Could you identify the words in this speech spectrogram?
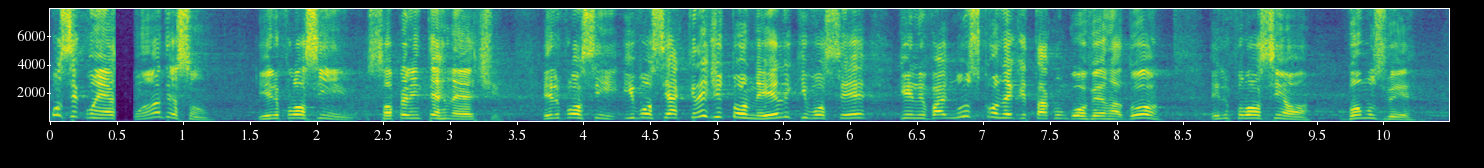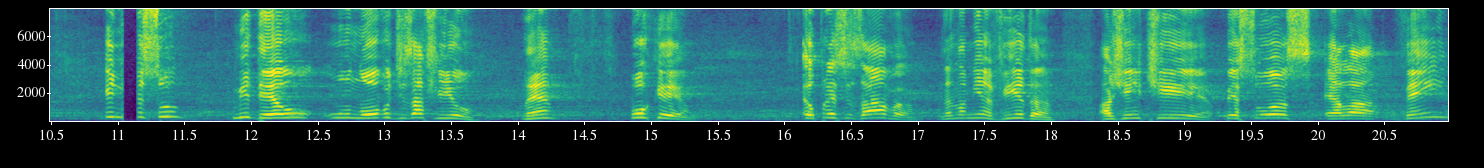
você conhece o Anderson? E ele falou assim, só pela internet. Ele falou assim, e você acreditou nele que você, que ele vai nos conectar com o governador? Ele falou assim, ó, vamos ver. E nisso me deu um novo desafio, né? Porque eu precisava, né, na minha vida, a gente, pessoas, ela vem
